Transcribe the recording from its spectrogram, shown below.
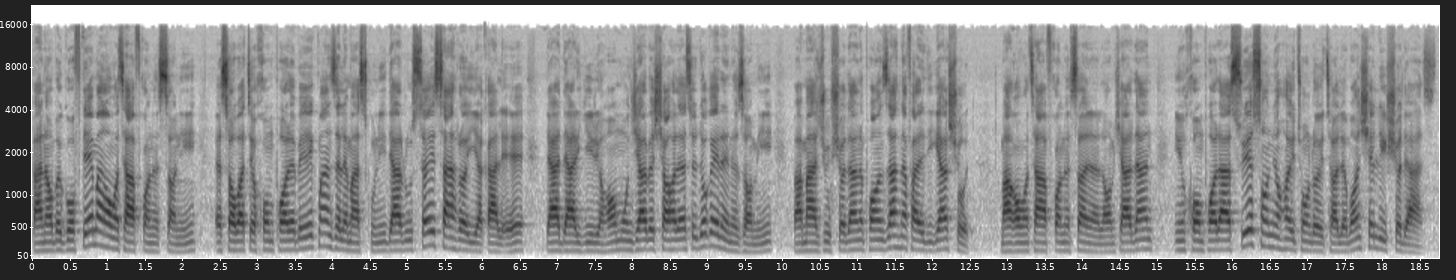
بنا به گفته مقامات افغانستانی اصابت خمپاره به یک منزل مسکونی در روستای صحرایی قلعه در درگیری ها منجر به شهادت دو غیر نظامی و مجروح شدن 15 نفر دیگر شد. مقامات افغانستان اعلام کردند این خمپاره از سوی سنی های تندروی طالبان شلیک شده است.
